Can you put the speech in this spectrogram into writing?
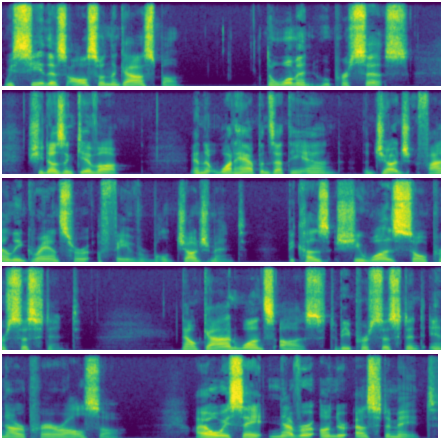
We see this also in the gospel. The woman who persists, she doesn't give up. And that what happens at the end? The judge finally grants her a favorable judgment because she was so persistent. Now, God wants us to be persistent in our prayer also. I always say never underestimate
